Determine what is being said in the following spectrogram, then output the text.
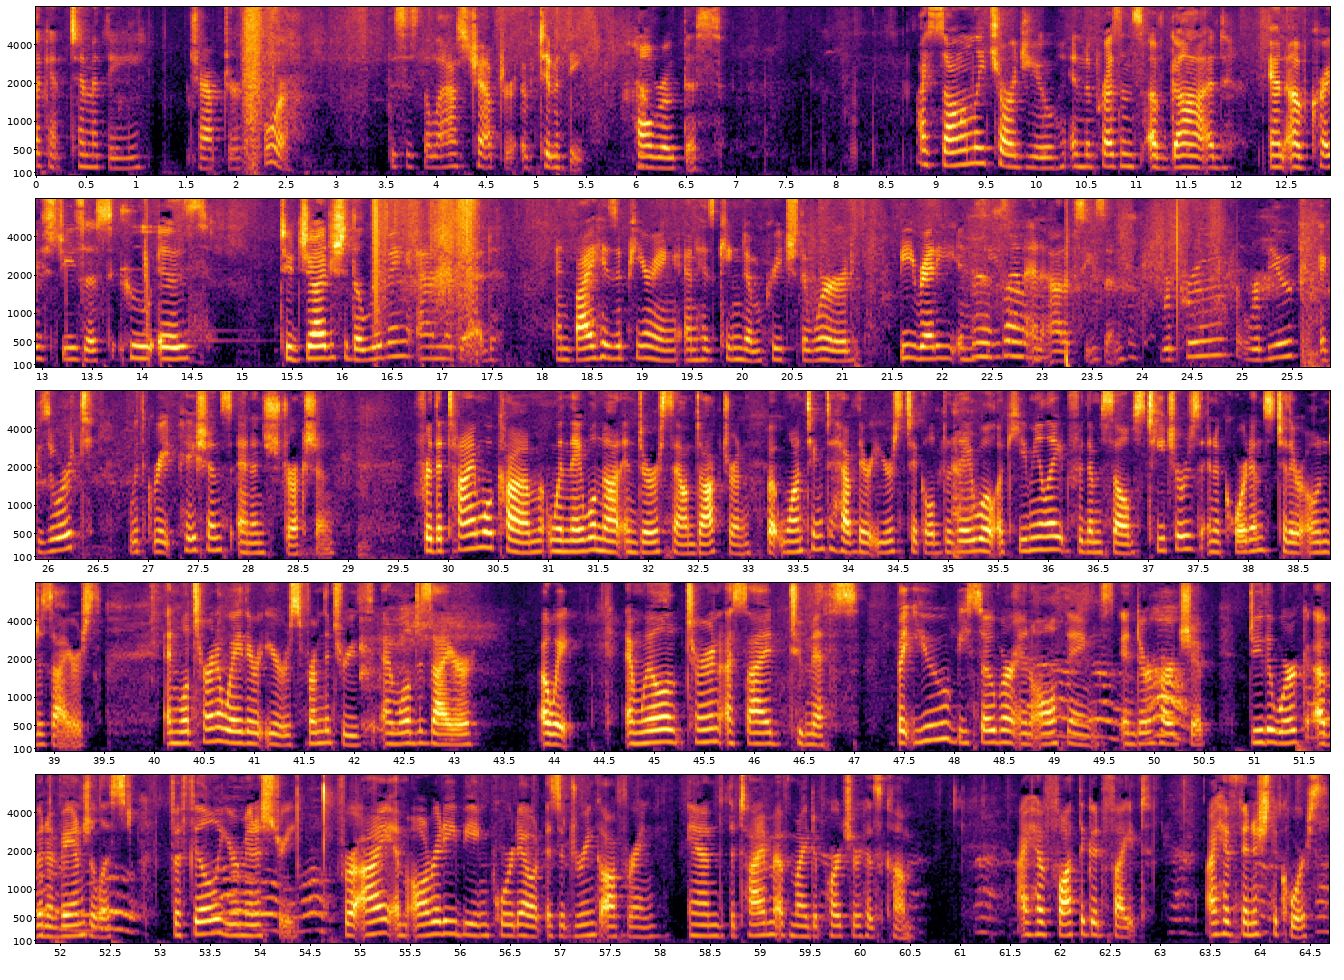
Second Timothy chapter 4. This is the last chapter of Timothy. Paul wrote this. I solemnly charge you in the presence of God and of Christ Jesus, who is to judge the living and the dead, and by his appearing and his kingdom preach the word. Be ready in season and out of season. Reprove, rebuke, exhort with great patience and instruction. For the time will come when they will not endure sound doctrine, but wanting to have their ears tickled, they will accumulate for themselves teachers in accordance to their own desires, and will turn away their ears from the truth, and will desire, oh, wait, and will turn aside to myths. But you be sober in all things, endure hardship, do the work of an evangelist, fulfill your ministry. For I am already being poured out as a drink offering and the time of my departure has come. I have fought the good fight. I have finished the course.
